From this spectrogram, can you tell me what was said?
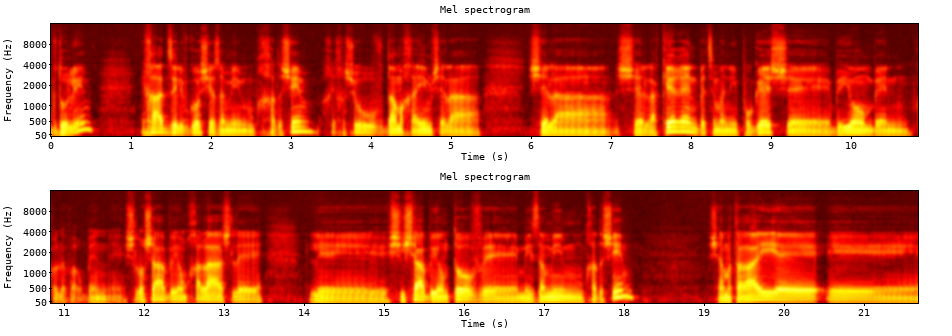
גדולים. אחד זה לפגוש יזמים חדשים, הכי חשוב, דם החיים של, ה, של, ה, של הקרן. בעצם אני פוגש אה, ביום בין, כל דבר, בין שלושה ביום חלש ל... לשישה ביום טוב אה, מיזמים חדשים, שהמטרה היא אה, אה,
